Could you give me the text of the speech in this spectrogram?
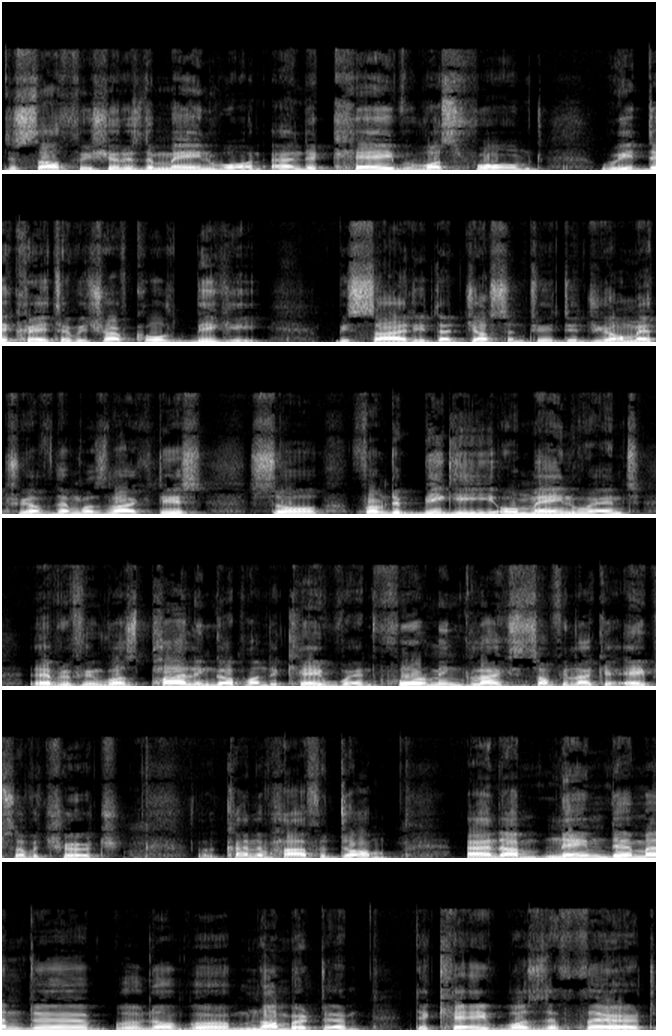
The south fissure is the main one, and a cave was formed with the crater which I've called Biggie beside it adjacent to it. The geometry of them was like this. So from the Biggie or main vent, everything was piling up on the cave vent, forming like something like a apse of a church, kind of half a dome. And I named them and uh, no, uh, numbered them. The cave was the third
